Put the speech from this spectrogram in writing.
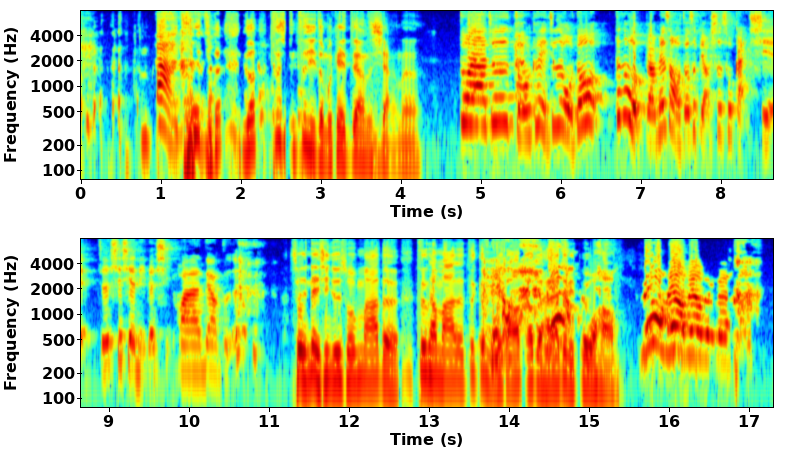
很棒，斥责，你说之前自己怎么可以这样子想呢？对啊，就是怎么可以？就是我都，但是我表面上我都是表示出感谢，就是谢谢你的喜欢这样子。所以内心就是说，妈的，这他妈的，这根本没达到标准，还在这里对我好。没有，没有，没有，没有，没有。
